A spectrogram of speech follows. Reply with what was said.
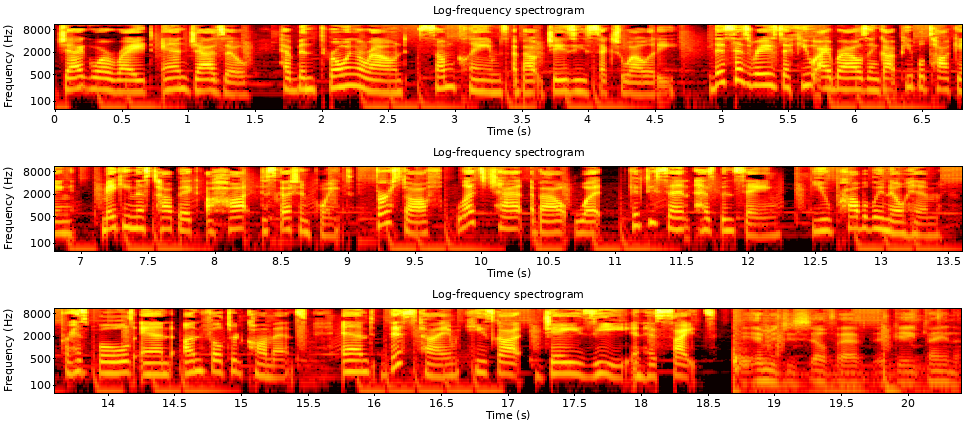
Jaguar Wright, and Jaz-O, have been throwing around some claims about Jay Z's sexuality. This has raised a few eyebrows and got people talking, making this topic a hot discussion point. First off, let's chat about what 50 Cent has been saying. You probably know him for his bold and unfiltered comments, and this time he's got Jay Z in his sights. Image yourself after a gay painter.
